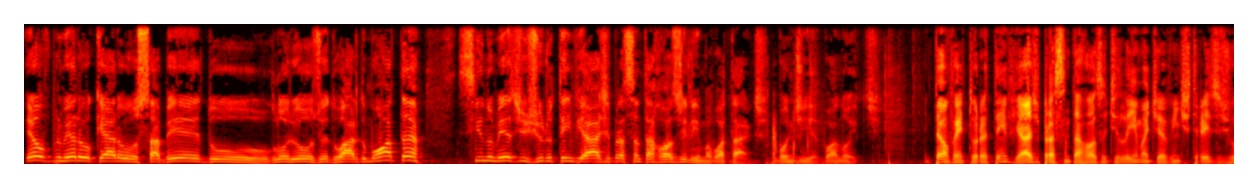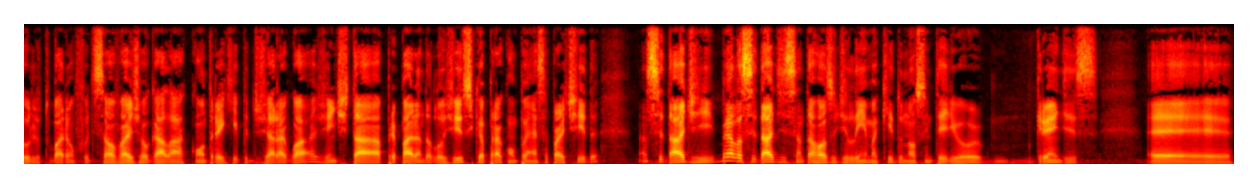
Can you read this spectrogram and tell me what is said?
eu primeiro quero saber do glorioso Eduardo Mota se no mês de julho tem viagem para Santa Rosa de Lima. Boa tarde, bom dia, boa noite. Então, Ventura, tem viagem para Santa Rosa de Lima, dia 23 de julho, o Tubarão Futsal vai jogar lá contra a equipe do Jaraguá. A gente está preparando a logística para acompanhar essa partida na cidade, bela cidade de Santa Rosa de Lima, aqui do nosso interior, grandes. É,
